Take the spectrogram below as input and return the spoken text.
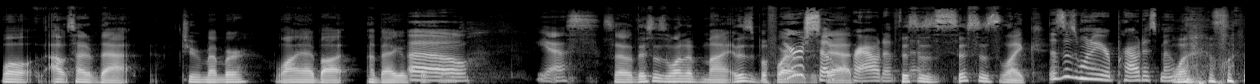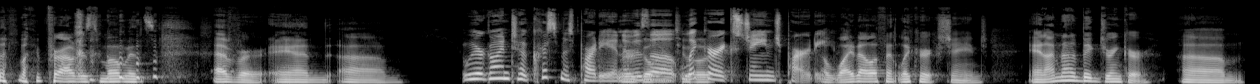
Well, outside of that, do you remember why I bought a bag of? Oh, yes. So this is one of my. This is before I You're was a so dad. proud of this. this. Is this is like This is one of your proudest one, moments. one of my proudest moments ever, and um, we were going to a Christmas party and We it were was going a liquor a- exchange party. a white elephant liquor exchange, and I'm not a big drinker. Um,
